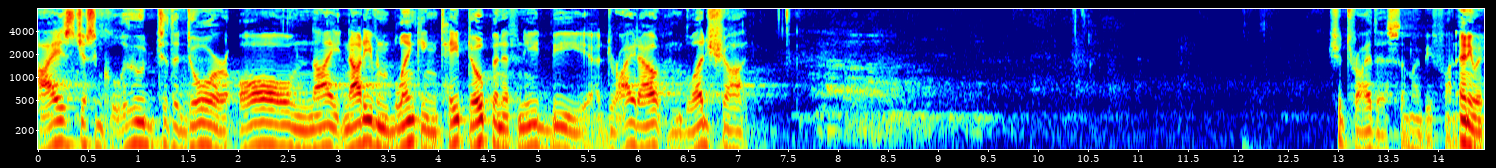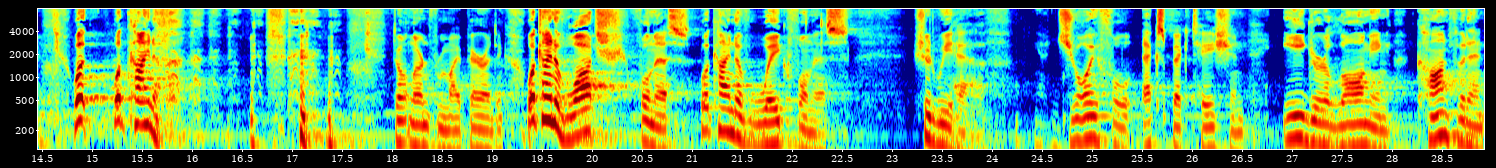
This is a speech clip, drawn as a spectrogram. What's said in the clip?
eyes just glued to the door all night, not even blinking, taped open if need be, uh, dried out and bloodshot. Should try this. That might be fun. Anyway, what, what kind of. Don't learn from my parenting. What kind of watchfulness, what kind of wakefulness should we have? Joyful expectation, eager longing, confident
